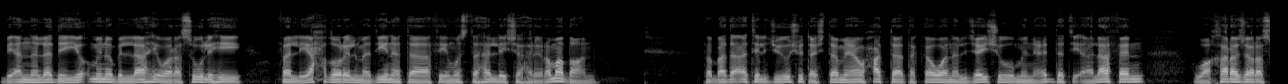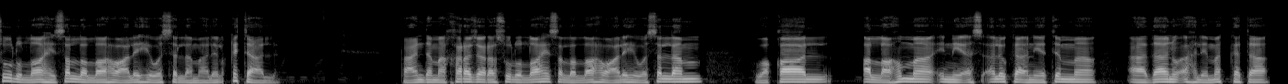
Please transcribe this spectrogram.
بأن الذي يؤمن بالله ورسوله فليحضر المدينة في مستهل شهر رمضان. فبدأت الجيوش تجتمع حتى تكون الجيش من عدة آلاف وخرج رسول الله صلى الله عليه وسلم للقتال. فعندما خرج رسول الله صلى الله عليه وسلم وقال اللهم إني أسألك أن يتم آذان أهل مكة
